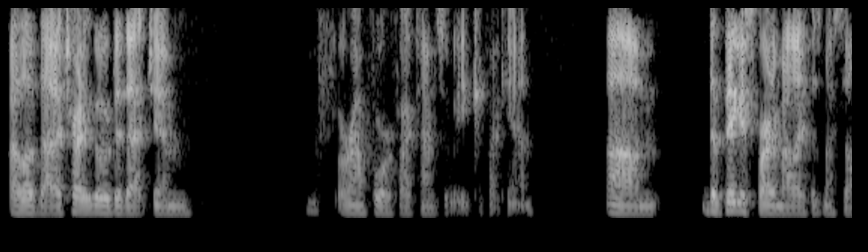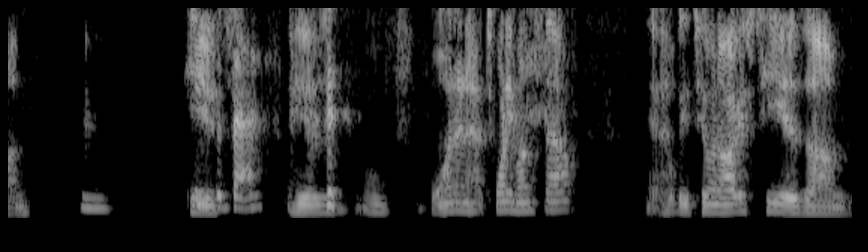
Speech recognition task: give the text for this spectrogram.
I love that. I try to go to that gym f- around four or five times a week if I can. Um, the biggest part of my life is my son. Mm. He's, He's, the best. He's one and a half, 20 months now. Yeah, he'll be two in August. He is, um,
